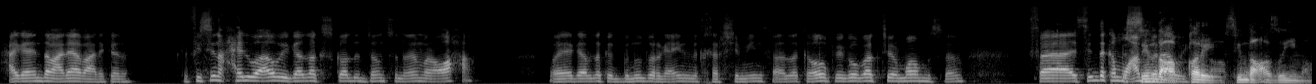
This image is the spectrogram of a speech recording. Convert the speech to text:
حاجة يندم عليها بعد كده. كان في سينة حلوة قوي جاب لك سكارلت جونسون وهي مروحة وهي جاب لك الجنود راجعين متخرشمين فقال لك hope you go back to your moms. فاهم؟ فالسين ده كان السين معبر ده قوي عبقري السين ده عظيم.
